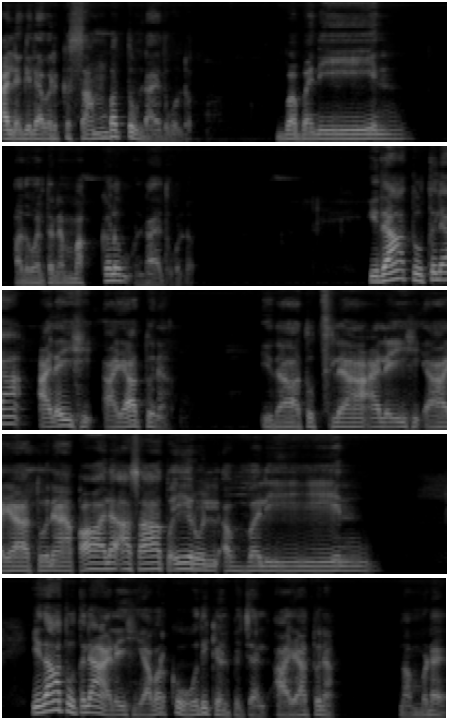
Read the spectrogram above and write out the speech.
അല്ലെങ്കിൽ അവർക്ക് സമ്പത്ത് ഉണ്ടായതുകൊണ്ട് വബനീൻ അതുപോലെ തന്നെ മക്കളും ഉണ്ടായതുകൊണ്ട്. ഇതാ തുത്ല അലൈഹി ആയാത്തുന. ഇതാ തുത്ല അലൈഹി ആയാത്തുന. കാല അസാത്വീറുൽ അവലീൻ ഇതാ തുത്തല അലൈഹി അവർക്ക് ഓതി കേൾപ്പിച്ചാൽ ആയാത്തുന നമ്മുടെ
